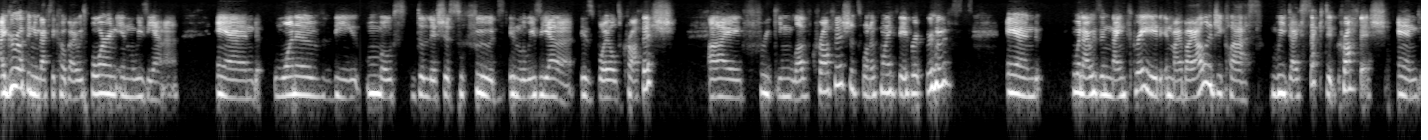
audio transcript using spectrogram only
I grew up in New Mexico, but I was born in Louisiana. And one of the most delicious foods in Louisiana is boiled crawfish. I freaking love crawfish. It's one of my favorite foods. And when I was in ninth grade in my biology class, we dissected crawfish, and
